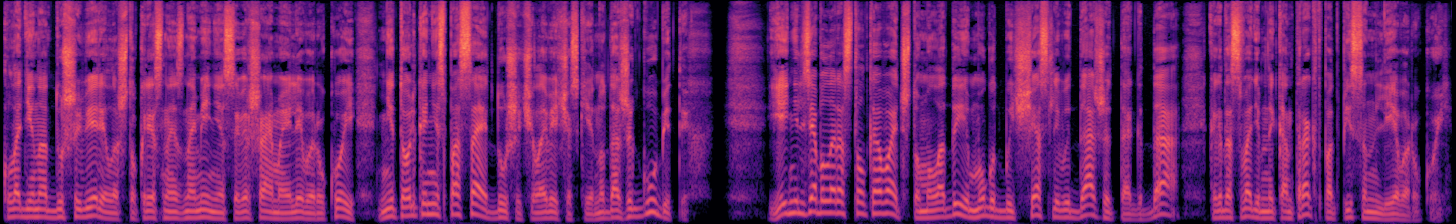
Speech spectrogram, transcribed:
Кладина от души верила, что крестное знамение, совершаемое левой рукой, не только не спасает души человеческие, но даже губит их. Ей нельзя было растолковать, что молодые могут быть счастливы даже тогда, когда свадебный контракт подписан левой рукой.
